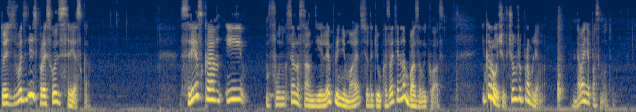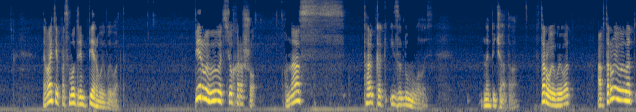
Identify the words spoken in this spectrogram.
То есть вот здесь происходит срезка. Срезка и функция на самом деле принимает все-таки указатель на базовый класс. И короче, в чем же проблема? Давайте посмотрим. Давайте посмотрим первый вывод. Первый вывод все хорошо. У нас так, как и задумывалось напечатала. Второй вывод. А второй вывод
